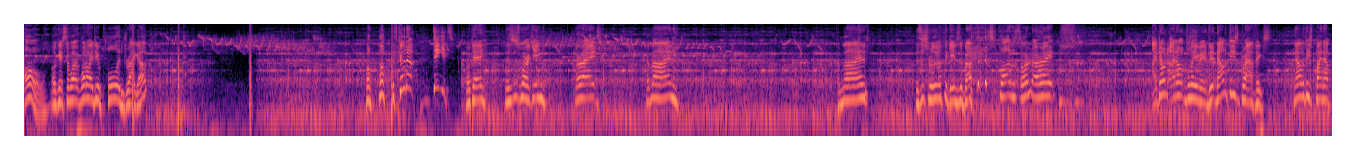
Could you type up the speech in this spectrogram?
Oh, okay, so what, what do I do? Pull and drag up? Oh, oh, it's coming up! Dang it! Okay, this is working. All right. Come on. Come on. Is this really what the game's about? Spot a sword? All right. I don't, I don't believe it. Now with these graphics, now with these pineapple.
